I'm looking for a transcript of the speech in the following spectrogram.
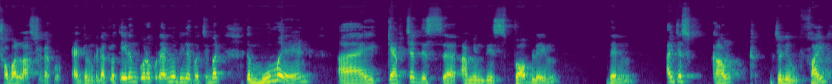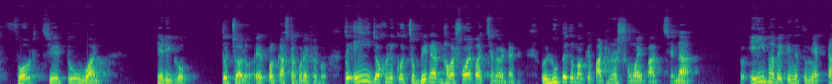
সবার লাস্টে ডাকো একজনকে ডাকলো, তো এরকম করে করে আমিও ডিলে করছি। But the moment I capture this I mean this problem then I just count actually five four three two one hurry go তো চলো, এরপর কাজটা করে ফেলব। তো এই যখনই করছ ব্রেন আর ভাবার সময় পাচ্ছে না ওইটাকে। ওই লুপে তোমাকে পাঠানোর সময় পাচ্ছে না। তো এইভাবে কিন্তু তুমি একটা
